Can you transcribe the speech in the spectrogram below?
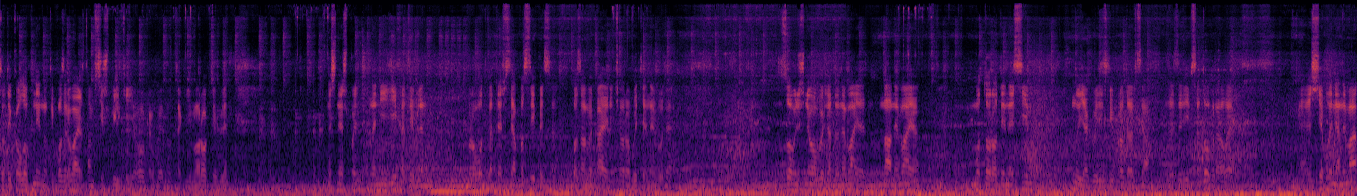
Туди колопни, ну ти позриваєш там всі шпільки, його как би, ну такі мороки, блін. Начнеш на ній їхати, блін, проводка теж вся посипеться, позамикає, нічого робити не буде. Зовнішнього вигляду немає, дна немає. Мотор 1.7, ну якби зі слів продавця. Завівся добре, але е, щеплення нема,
